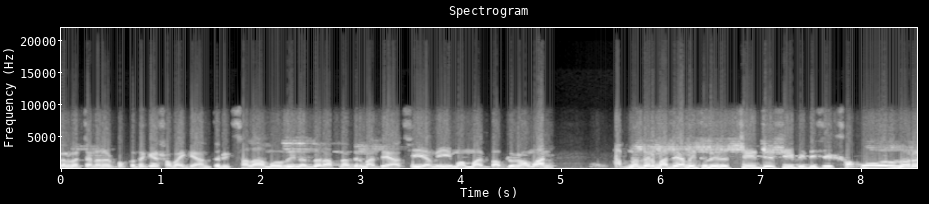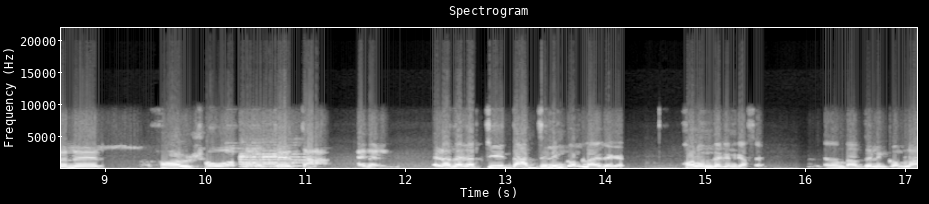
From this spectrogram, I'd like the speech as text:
গল্প চ্যানেলের পক্ষ থেকে সবাইকে আন্তরিক সালাম অভিনন্দন। আপনাদের মাঝে আছি আমি মোহাম্মদ বাবলুর রহমান। আপনাদের মাঝে আমি তুলে দিচ্ছি দেশি বিদেশি সকল ধরনের ফল সহ আপনার চারা। এটা দেখাচ্ছি দার্জিলিং কমলা দেখেন ফলন দেখেন গাছে। দার্জিলিং কমলা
